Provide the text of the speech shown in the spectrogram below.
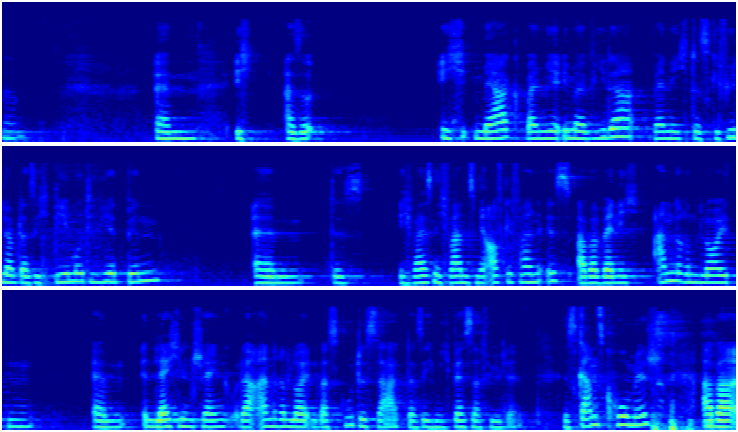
Ja. Ähm, ich, also ich merke bei mir immer wieder, wenn ich das Gefühl habe, dass ich demotiviert bin, ähm, das, ich weiß nicht, wann es mir aufgefallen ist, aber wenn ich anderen Leuten ähm, ein Lächeln schenke oder anderen Leuten was Gutes sage, dass ich mich besser fühle. Das ist ganz komisch, aber,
